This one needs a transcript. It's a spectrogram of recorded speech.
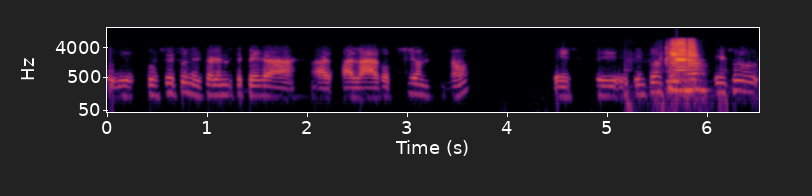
eh, pues eso necesariamente pega a, la adopción, ¿no? Este, entonces, eso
